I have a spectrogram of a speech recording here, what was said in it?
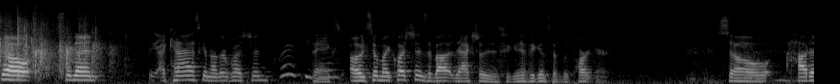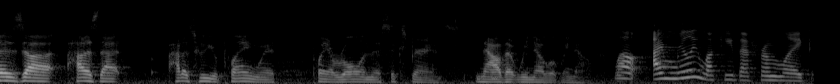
So, so then, can I ask another question? Of course you Thanks. Oh, so my question is about actually the significance of the partner. So, how does uh, how does that how does who you're playing with play a role in this experience? Now that we know what we know. Well, I'm really lucky that from like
